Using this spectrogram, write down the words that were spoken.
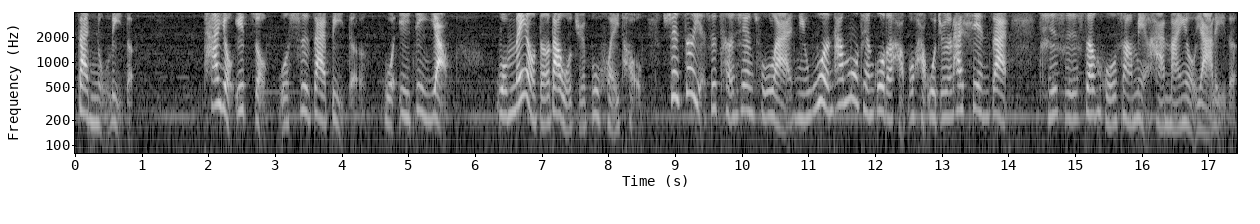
在努力的。他有一种我势在必得，我一定要，我没有得到，我绝不回头。所以这也是呈现出来。你问他目前过得好不好？我觉得他现在其实生活上面还蛮有压力的。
